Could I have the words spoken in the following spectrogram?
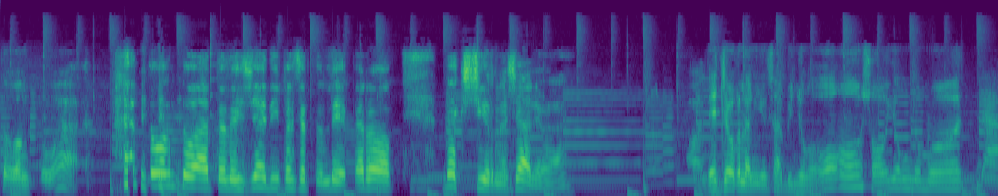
Tuwang-tuwa. Tuwang-tuwa tuloy siya, di pa sa tuli. Pero next year na siya, di ba? Oh, de joke lang yun. Sabi niyo, oo, soyong naman. Nah,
